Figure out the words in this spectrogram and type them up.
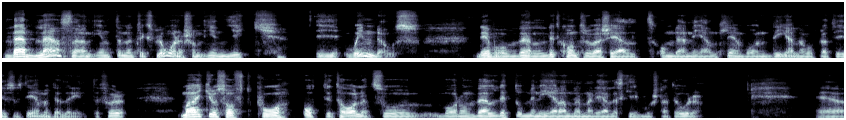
webbläsaren Internet Explorer som ingick i Windows. Det var väldigt kontroversiellt om den egentligen var en del av operativsystemet eller inte. För Microsoft på 80-talet så var de väldigt dominerande när det gäller skrivbordsdatorer. Eh,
